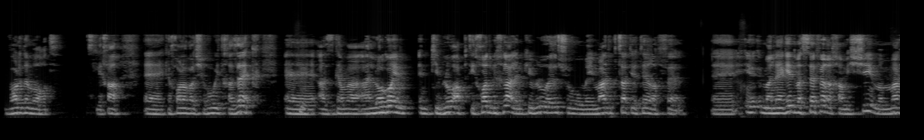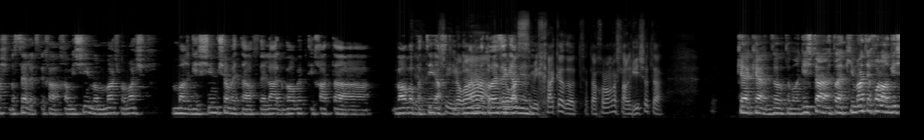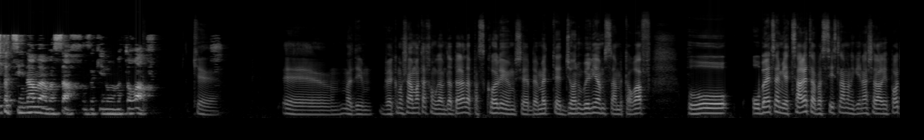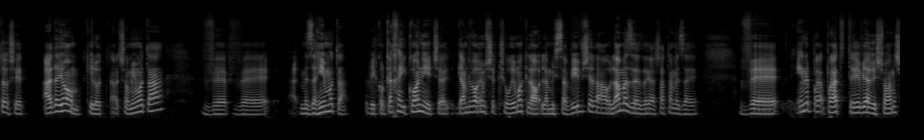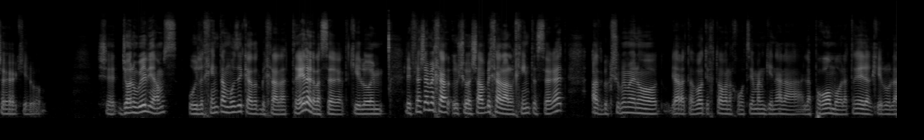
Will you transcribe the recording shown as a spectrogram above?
שוולדמורט, אה, סליחה, אה, ככל אבל שהוא התחזק, אה, אז גם הלוגו הם, הם קיבלו, הפתיחות בכלל, הם קיבלו איזשהו מימד קצת יותר אפל. אם אני אגיד בספר החמישי ממש, בסרט, סליחה, החמישי ממש ממש מרגישים שם את האפלה כבר בפתיחת ה... כבר כן, בפתיח. היא נורא, לא נורא שמיכה כזאת, אתה יכול ממש להרגיש אותה. כן, כן, זהו, אתה מרגיש, אתה כמעט יכול להרגיש את הצינה מהמסך, זה כאילו מטורף. כן. אה, מדהים. וכמו שאמרת, אנחנו גם נדבר על הפסקולים, שבאמת אה, ג'ון וויליאמס המטורף, הוא הוא בעצם יצר את הבסיס למנגינה של הארי פוטר שעד היום כאילו שומעים אותה ומזהים אותה. והיא כל כך איקונית שגם דברים שקשורים רק למסביב של העולם הזה זה ישר אתה מזהה. והנה פרט טריוויה ראשון שכאילו שג'ון וויליאמס הוא הלחין את המוזיקה הזאת בכלל, הטריילר לסרט, כאילו הם, לפני שבכלל, שהוא ישב בכלל להלחין את הסרט, אז ביקשו ממנו, יאללה תבוא תכתוב, אנחנו רוצים מנגינה לפרומו, לטריילר, כאילו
